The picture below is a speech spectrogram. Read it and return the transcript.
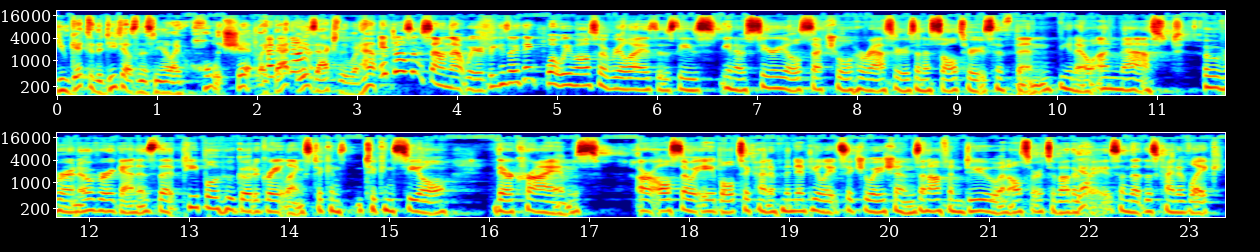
you get to the details in this and you're like, holy shit, like I mean, that is actually what happened. It doesn't sound that weird because I think what we've also realized is these, you know, serial sexual harassers and assaulters have been, you know, unmasked over and over again. Is that people who go to great lengths to con- to conceal their crimes are also able to kind of manipulate situations and often do in all sorts of other Yeah. ways, and that this kind of like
